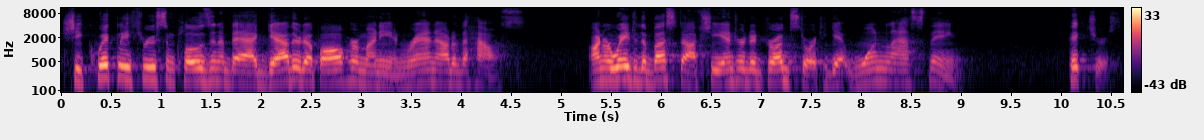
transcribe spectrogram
She quickly threw some clothes in a bag, gathered up all her money, and ran out of the house. On her way to the bus stop, she entered a drugstore to get one last thing pictures.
